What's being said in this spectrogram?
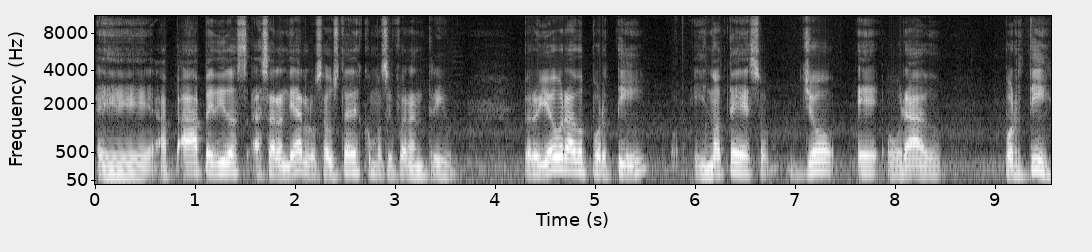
eh, ha, pedido a zarandearlos a ustedes como si fueran trigo. Pero yo he orado por ti, y note eso, yo he orado por ti,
